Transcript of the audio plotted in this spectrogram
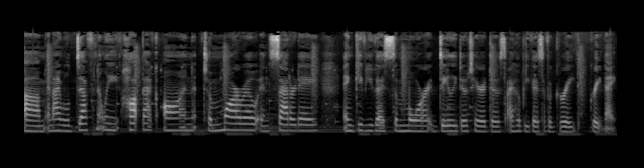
Um, and I will definitely hop back on tomorrow and Saturday and give you guys some more daily doTERRA dose. I hope you guys have a great, great night.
